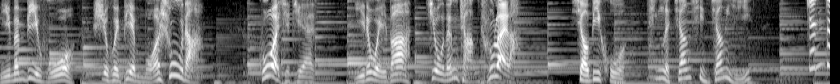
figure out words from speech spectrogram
你们壁虎是会变魔术的，过些天，你的尾巴就能长出来了。”小壁虎。听了将信将疑，真的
